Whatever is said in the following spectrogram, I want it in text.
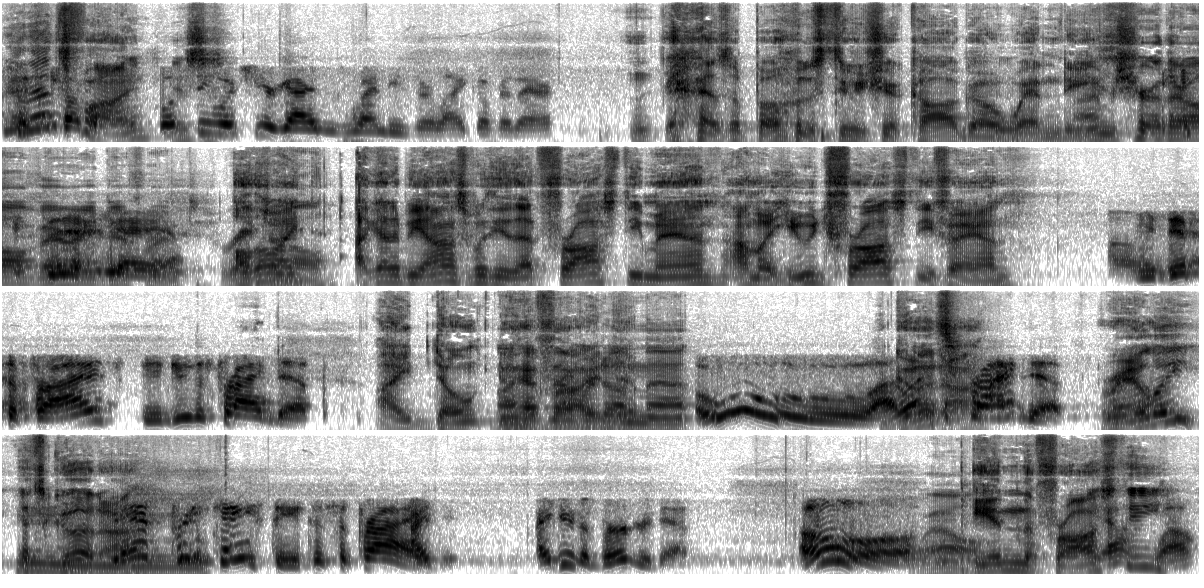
Yeah, that's fine. We'll see what your guys' Wendy's are like over there. As opposed to Chicago Wendy's. I'm sure they're all very Yeah, yeah, yeah. different. Although Regional. I, I got to be honest with you, that Frosty man, I'm a huge Frosty fan. You dip the fries? Do you do the fried dip? I don't do I the have never fried done dip. that. Ooh, I Good, like the huh? fried dip. Really? It's good, Yeah, huh? it's pretty tasty. It's a surprise. I do the burger dip. Oh, Wow. In the Frosty? Yeah, well,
